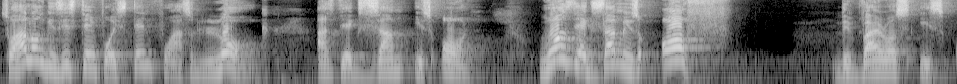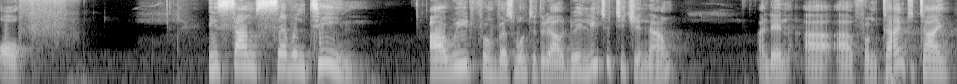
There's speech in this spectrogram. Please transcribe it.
So, how long is it staying for? It's staying for as long as the exam is on. Once the exam is off, the virus is off. In Psalm 17, I'll read from verse 1 to 3. I'll do a little teaching now. And then uh, uh, from time to time,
